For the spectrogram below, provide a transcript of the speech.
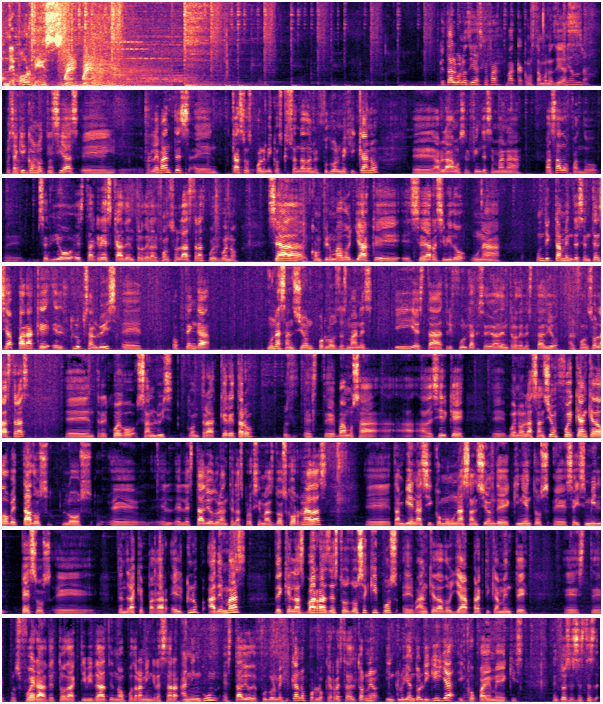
Deportes. ¿Qué tal? Buenos días, jefa. Maca, ¿cómo están? Buenos días. ¿Qué onda? Pues aquí con noticias eh, relevantes en casos polémicos que se han dado en el fútbol mexicano. Eh, hablábamos el fin de semana pasado cuando eh, se dio esta gresca dentro del Alfonso Lastras, pues bueno, se ha confirmado ya que eh, se ha recibido una un dictamen de sentencia para que el Club San Luis eh, obtenga una sanción por los desmanes y esta trifulca que se dio adentro del estadio Alfonso Lastras entre el juego San Luis contra Querétaro. Pues este, vamos a decir que eh, bueno, la sanción fue que han quedado vetados los eh, el, estadio durante las próximas dos jornadas. Eh, también así como una sanción de 506 mil pesos tendrá que pagar el club. Además de que las barras de estos dos equipos han quedado ya prácticamente este, pues fuera de toda actividad, no podrán ingresar a ningún estadio de fútbol mexicano por lo que resta del torneo, incluyendo liguilla y Copa MX. Entonces esta es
